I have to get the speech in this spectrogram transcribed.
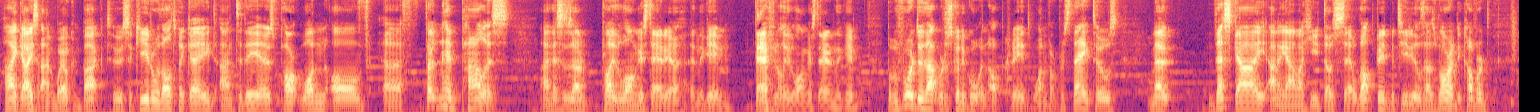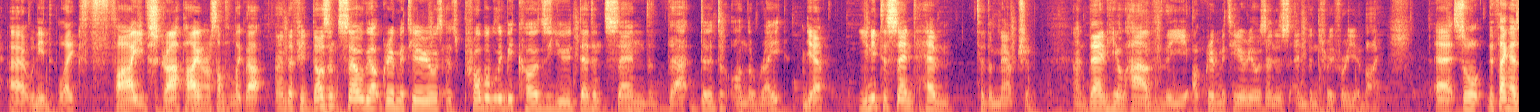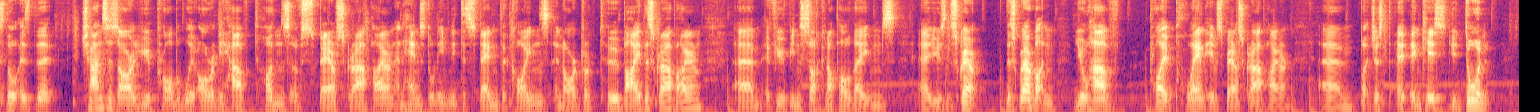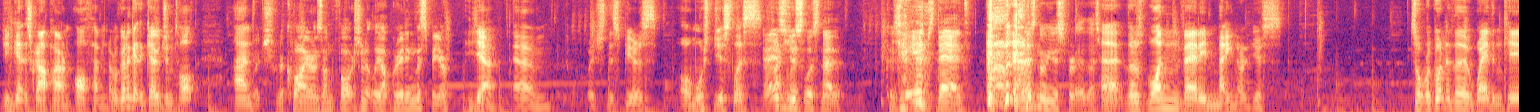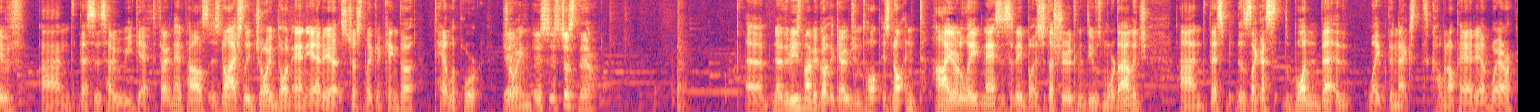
Hi guys and welcome back to Sekiro the Ultimate Guide and today is part 1 of uh, Fountainhead Palace and this is a, probably the longest area in the game. Definitely the longest area in the game. But before we do that, we're just going to go and upgrade one of our prosthetic tools. Now, this guy, Anayama, he does sell the upgrade materials, as we've already covered. Uh, we need like five scrap iron or something like that. And if he doesn't sell the upgrade materials, it's probably because you didn't send that dude on the right. Yeah. You need to send him to the merchant, and then he'll have the upgrade materials in his inventory for you to buy. Uh, so the thing is though is that chances are you probably already have tons of spare scrap iron and hence don't even need to spend the coins in order to buy the scrap iron. Um, if you've been sucking up all the items uh, using the square, the square button, you'll have probably plenty of spare scrap iron. Um, but just in case you don't, you can get the scrap iron off him. Now we're going to get the gouging top and... Which requires, unfortunately, upgrading the spear. Yeah, um, which the spear's almost useless. It frankly. is useless now because the ape's dead. there is no use for it at this uh, point. Uh, there's one very minor use. So we're going to the wedding cave, and this is how we get to Fountainhead Palace. It's not actually joined on any area. It's just like a kind of teleport join. Yeah, it's it's just there. Um, now the reason why we got the gouging top, it's not entirely necessary, but it's just a shuriken that deals more damage. And this there's like a one bit of like the next coming up area where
